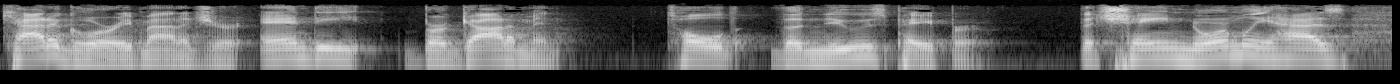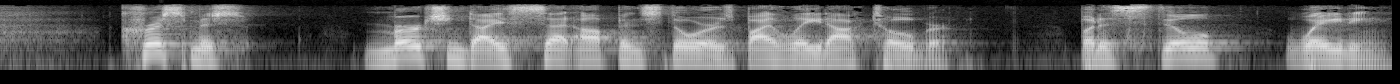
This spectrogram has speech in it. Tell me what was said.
Category manager Andy Bergadament told the newspaper the chain normally has Christmas merchandise set up in stores by late October, but is still waiting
